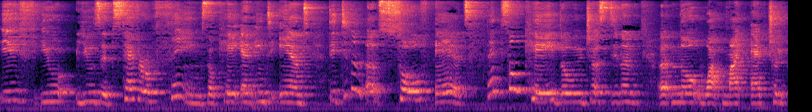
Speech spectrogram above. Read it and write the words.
if you used several things, okay, and in the end they didn't uh, solve it, that's okay, though you just didn't uh, know what might actually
